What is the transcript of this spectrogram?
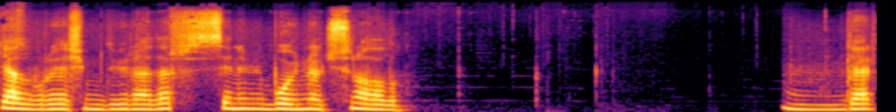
Gel buraya şimdi birader. Senin bir boyun ölçüsünü alalım. Hmm, gel.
